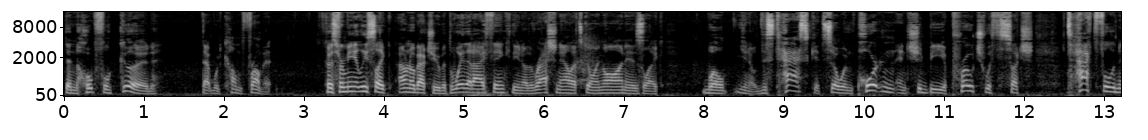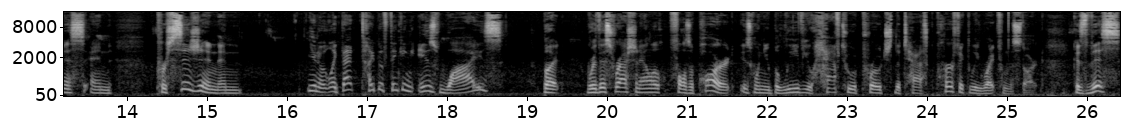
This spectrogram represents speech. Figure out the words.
than the hopeful good that would come from it. Because for me, at least, like, I don't know about you, but the way that I think, you know, the rationale that's going on is like, well, you know, this task, it's so important and should be approached with such tactfulness and precision and you know like that type of thinking is wise but where this rationale falls apart is when you believe you have to approach the task perfectly right from the start. Because this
